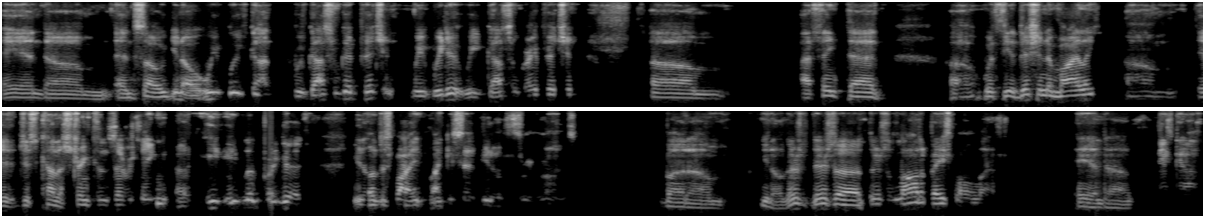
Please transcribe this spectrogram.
and um, and so you know we we've got we've got some good pitching. We we do we got some great pitching. Um, I think that uh, with the addition of Miley, um, it just kind of strengthens everything. Uh, he, he looked pretty good, you know, despite like you said, you know, three runs. But um, you know, there's there's a there's a lot of baseball left, and uh, these guys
